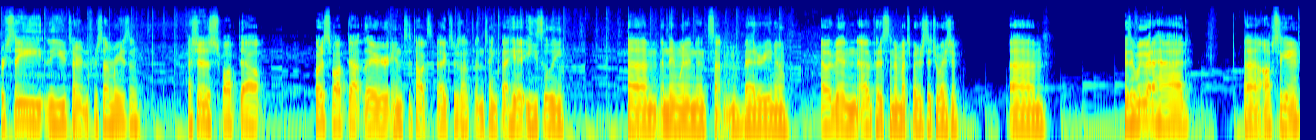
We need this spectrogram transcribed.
foresee the U-turn for some reason. I should have swapped out. I would have swapped out there into Toxapex or something, tank that hit easily. Um, and then went into something better, you know. That would have been, I would put us in a much better situation. Um, because if we would have had uh, Obstagoon,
